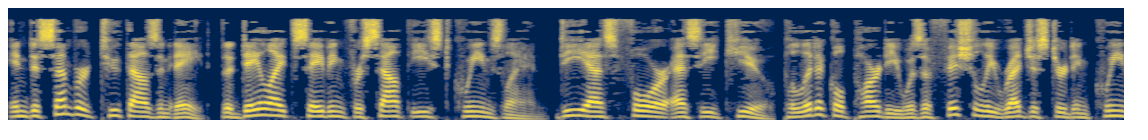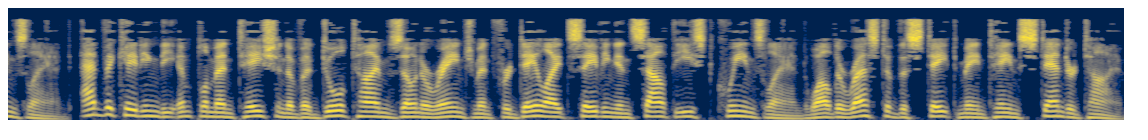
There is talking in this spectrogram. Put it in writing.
In December 2008, the Daylight Saving for Southeast Queensland DS4SEQ political party was officially registered in Queensland, advocating the implementation of a dual time zone arrangement for daylight saving in southeast Queensland while the rest of the state maintains standard time.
